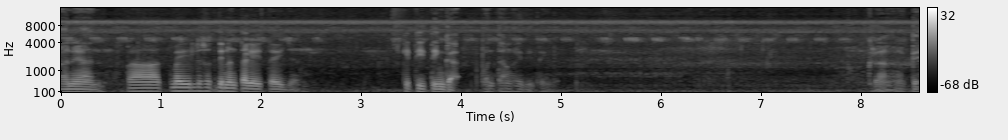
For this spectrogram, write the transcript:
ano yan. Pat may lusot din ng Tagaytay dyan. Kititingga. Puntang Kititingga. Grabe.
